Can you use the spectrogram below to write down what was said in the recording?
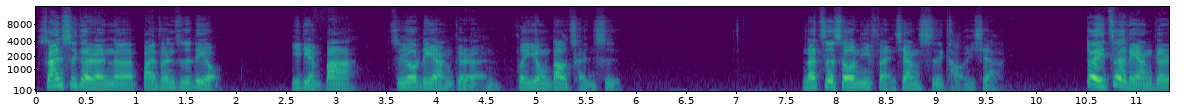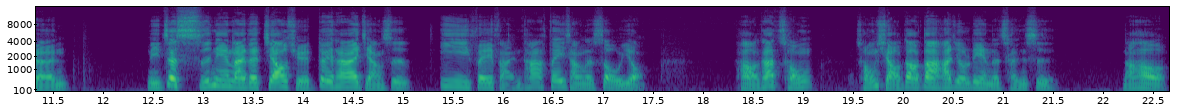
三十个人呢，百分之六，一点八，只有两个人会用到程式，那这时候你反向思考一下。对这两个人，你这十年来的教学对他来讲是意义非凡，他非常的受用。好，他从从小到大他就练了程式，然后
